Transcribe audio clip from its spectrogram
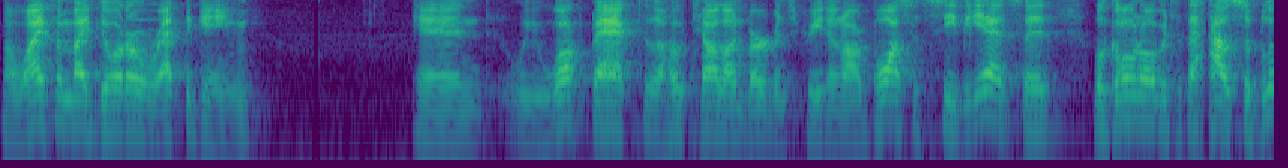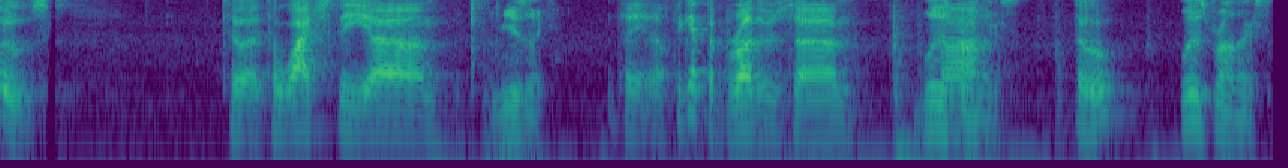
My wife and my daughter were at the game, and we walked back to the hotel on Bourbon Street, and our boss at CBS said, "We're going over to the House of Blues to to watch the." Um, The music. the I forget the brothers. Um, Blues Ah. Brothers. who? Blues Brothers.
